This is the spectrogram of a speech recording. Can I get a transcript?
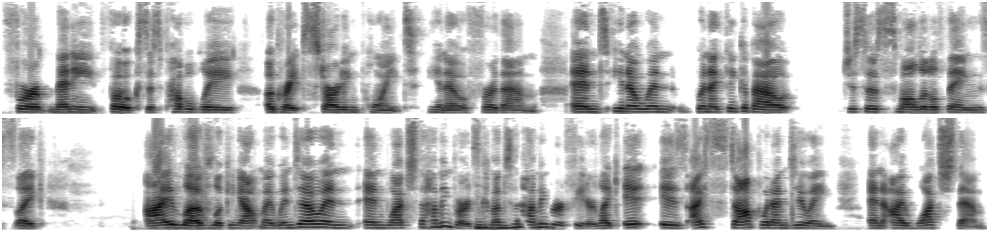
for many folks is probably a great starting point you know for them. And you know when when i think about just those small little things like I love looking out my window and and watch the hummingbirds come mm-hmm. up to the mm-hmm. hummingbird feeder. Like it is I stop what I'm doing and I watch them.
